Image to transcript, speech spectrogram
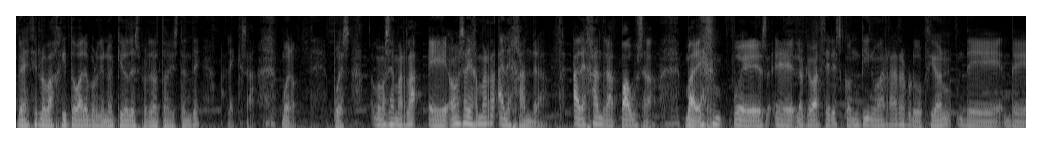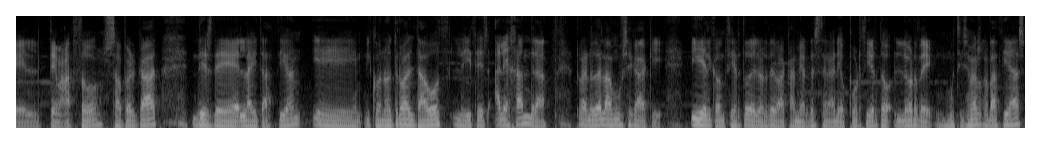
voy a decirlo bajito, ¿vale? Porque no quiero despertar a tu asistente, Alexa. Bueno, pues vamos a llamarla, eh, vamos a llamarla Alejandra. Alejandra, pausa. Vale, pues eh, lo que va a hacer es continuar la reproducción del temazo Supercat desde la habitación y con otro altavoz le dices, Alejandra, reanuda la música aquí. Y el concierto de Lorde va a cambiar de escenario. Por cierto, Lorde, muchísimas gracias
